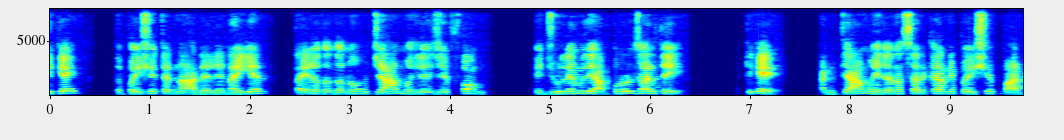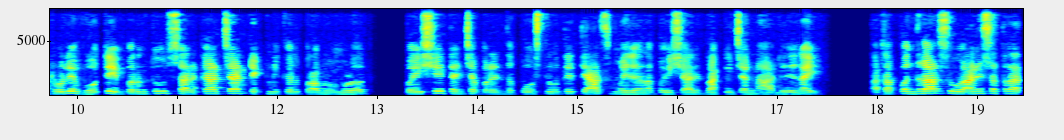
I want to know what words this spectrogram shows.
ठीक आहे. तर पैसे त्यांना आलेले नाहीयेत. ताईनो दादानो ज्या महिलेचे फॉर्म हे जुलैमध्ये अप्रुव्हल झालते ठीक आहे आणि त्या महिलांना सरकारने पैसे पाठवले होते परंतु सरकारच्या टेक्निकल प्रॉब्लेम मुळे पैसे त्यांच्यापर्यंत पोहोचले होते त्याच महिलांना पैसे आले बाकीच्यांना आलेले नाही. आता पंधरा सोळा आणि सतरा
